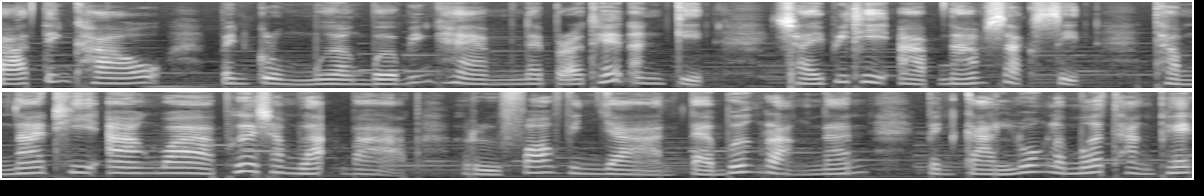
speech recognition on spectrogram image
บาร์ติงเคาเป็นกลุ่มเมืองเบอร์มิงแฮมในประเทศอังกฤษ ใช้พิธีอาบน้ำศักดิ์สิทธิ์ทำหน้าที่อ้างว่าเพื่อชำระบาป หรือฟอกวิญญาณ แต่เบื้องหลังนั้นเป็นการล่วงละเมิดทางเพศ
